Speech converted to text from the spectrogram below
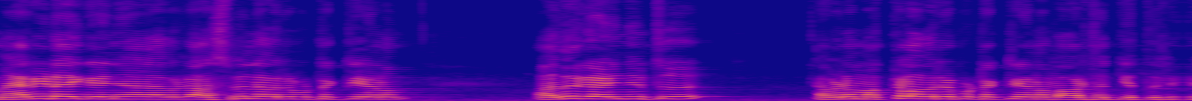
മാരീഡ് ആയി കഴിഞ്ഞാൽ അവരുടെ ഹസ്ബൻഡ് അവരെ പ്രൊട്ടക്റ്റ് ചെയ്യണം. അത് കഴിഞ്ഞിട്ട് അവരുടെ മക്കൾ അവരെ പ്രൊട്ടക്റ്റ് ചെയ്യണം വാർദ്ധക്യത്തിൽ.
